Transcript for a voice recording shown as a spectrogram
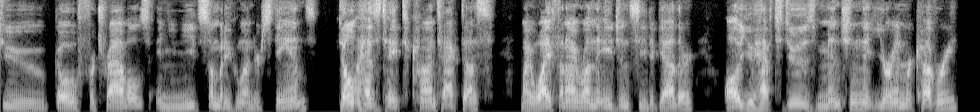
to go for travels and you need somebody who understands, don't hesitate to contact us. My wife and I run the agency together. All you have to do is mention that you're in recovery,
